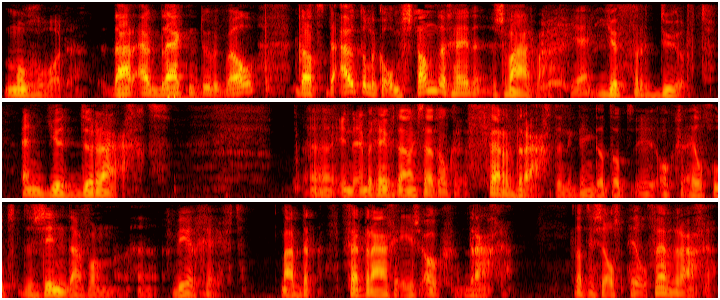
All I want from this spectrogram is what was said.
moe geworden. Daaruit blijkt natuurlijk wel dat de uiterlijke omstandigheden zwaar waren. Je verduurt en je draagt. Uh, in de MBG-vertaling staat ook verdraagt. En ik denk dat dat ook heel goed de zin daarvan uh, weergeeft. Maar verdragen is ook dragen. Dat is zelfs heel verdragen.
